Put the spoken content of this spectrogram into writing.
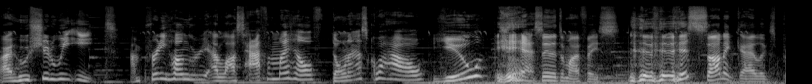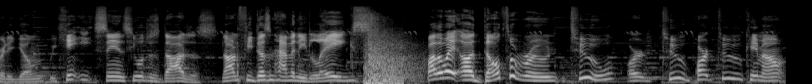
All right, who should we eat? I'm pretty hungry. I lost half of my health. Don't ask how. You? Yeah, say that to my face. this Sonic guy looks pretty gum. We can't eat Sans. He will just dodge us. Not if he doesn't have any legs. By the way, uh, Deltarune 2, or 2, part 2 came out.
